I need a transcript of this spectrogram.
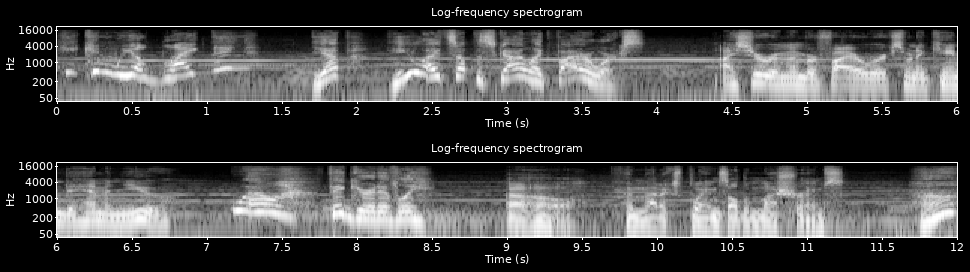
He can wield lightning? Yep, he lights up the sky like fireworks. I sure remember fireworks when it came to him and you. Well, figuratively. Oh, and that explains all the mushrooms. Huh?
